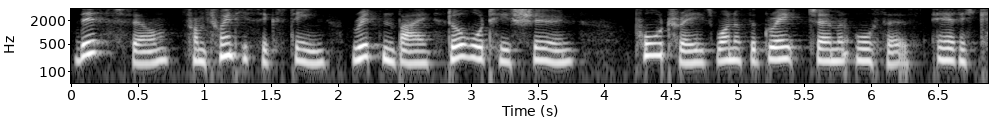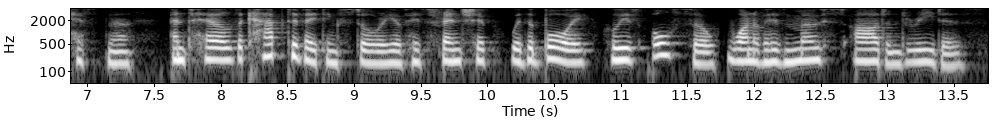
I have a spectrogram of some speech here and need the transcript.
This film, from 2016, written by Dorothee Schön, portrays one of the great German authors, Erich Kästner, and tells a captivating story of his friendship with a boy who is also one of his most ardent readers.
